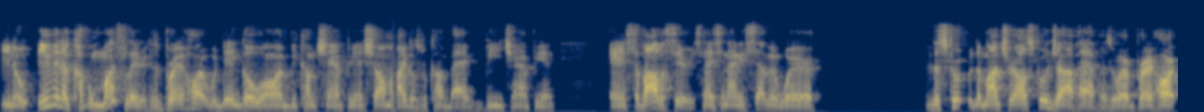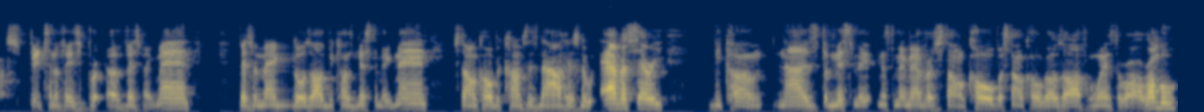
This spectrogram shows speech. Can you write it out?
You know, even a couple months later, because Bret Hart would then go on, become champion. Shawn Michaels would come back, be champion. And Survivor Series, 1997, where the the Montreal Screwjob happens, where Bret Hart spits in the face of Vince McMahon. Vince McMahon goes off, becomes Mr. McMahon. Stone Cold becomes his now his new adversary. Become now is the Mr. McMahon versus Stone Cold, but Stone Cold goes off and wins the Royal Rumble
